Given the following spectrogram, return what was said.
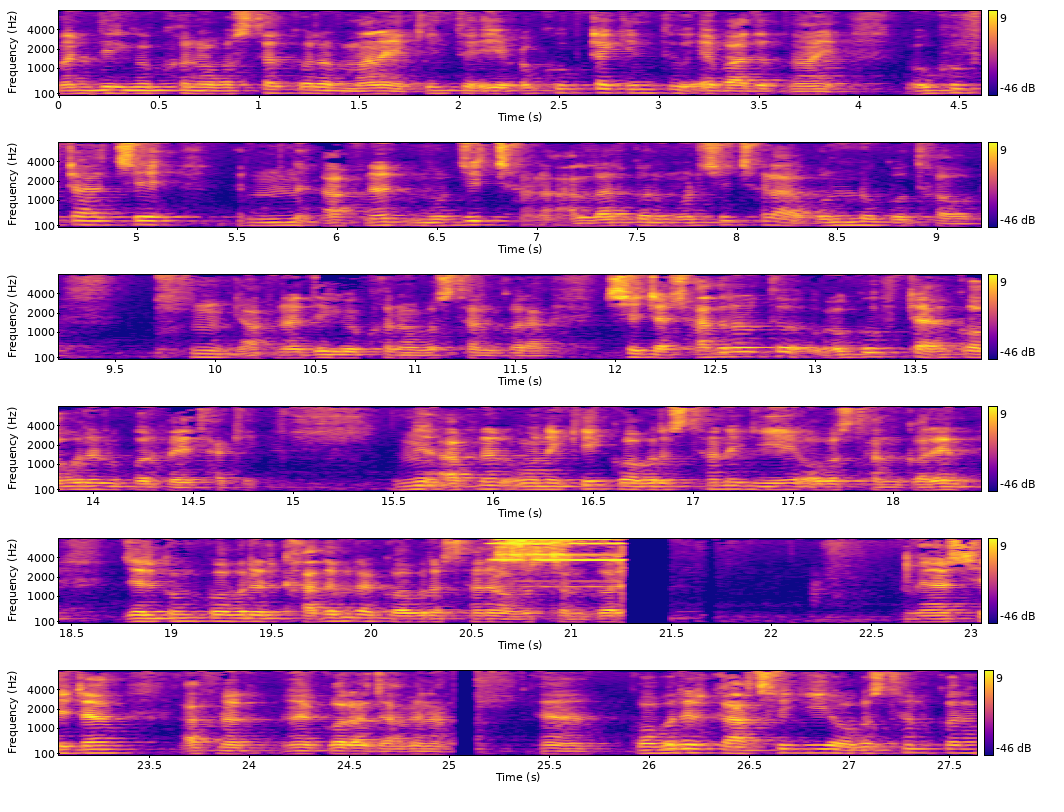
মানে দীর্ঘক্ষণ অবস্থান করার মানে কিন্তু এই অকুফটা কিন্তু এবাদত নয়। অকুফটা হচ্ছে আপনার মসজিদ ছাড়া, আল্লাহর কোন মসজিদ ছাড়া অন্য কোথাও আপনার দীর্ঘক্ষণ অবস্থান করা। সেটা সাধারণত অকুফটা কবরের উপর হয়ে থাকে। আপনার অনেকেই কবরস্থানে গিয়ে অবস্থান করেন। যেরকম কবরের খাদেমরা কবরস্থানে অবস্থান করেন সেটা আপনার করা যাবে না। হ্যাঁ কবরের কাছে গিয়ে অবস্থান করা,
